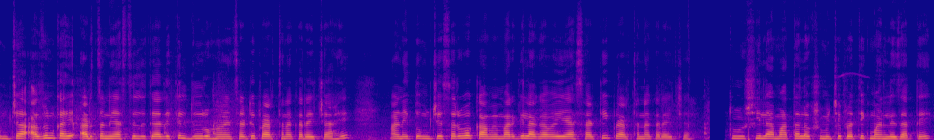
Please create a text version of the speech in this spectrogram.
तुमच्या अजून काही अडचणी असतील तर त्या देखील दूर होण्यासाठी प्रार्थना करायची आहे. आणि तुमचे सर्व कामे मार्गी लागावे यासाठी प्रार्थना करायची आहे. तुळशीला माता लक्ष्मीचे प्रतीक मानले जाते.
